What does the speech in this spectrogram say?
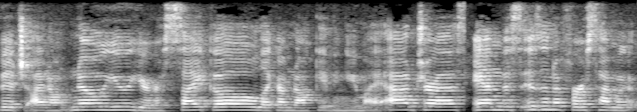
bitch, I don't know you, you're a psycho, like I'm not giving you my address. And this isn't a first time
